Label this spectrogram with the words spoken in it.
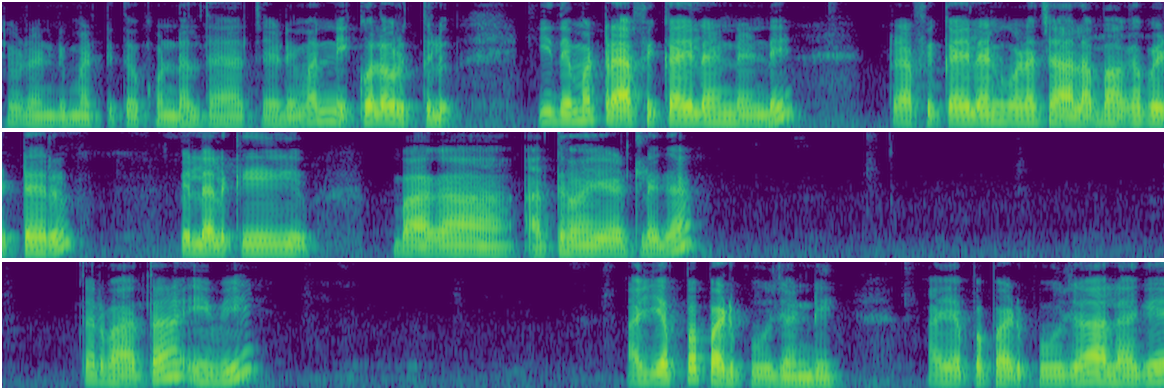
చూడండి మట్టితో కుండలు తయారు చేయడం ఇవన్నీ కుల వృత్తులు. ఇదేమో ట్రాఫిక్ ఐలాండ్ అండి. ట్రాఫిక్ ఐలాండ్ కూడా చాలా బాగా పెట్టారు. పిల్లలకి బాగా అర్థమయ్యేట్లుగా. తర్వాత ఇవి అయ్యప్ప పడి పూజ అండి. అయ్యప్ప పడి పూజ అలాగే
